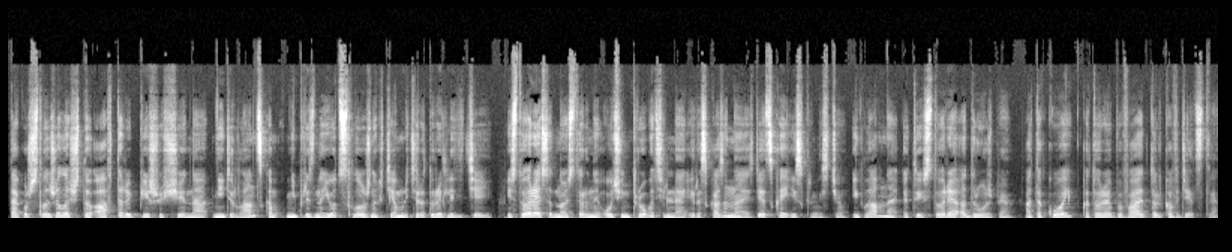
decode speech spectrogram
Так уж сложилось, что авторы, пишущие на нидерландском, не признают сложных тем литературы для детей. История, с одной стороны, очень трогательная и рассказанная с детской искренностью. И главное, это история о дружбе, о такой, которая бывает только в детстве.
